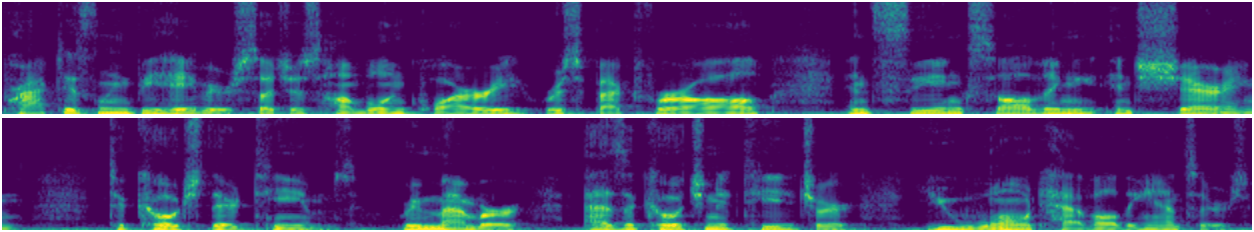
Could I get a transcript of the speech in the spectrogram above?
practice lean behaviors such as humble inquiry, respect for all, and seeing, solving, and sharing to coach their teams. Remember, as a coach and a teacher, you won't have all the answers.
